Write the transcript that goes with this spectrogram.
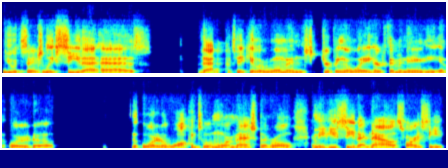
you essentially see that as that particular woman stripping away her femininity in order to in order to walk into a more masculine role. I mean, you see that now as far as the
